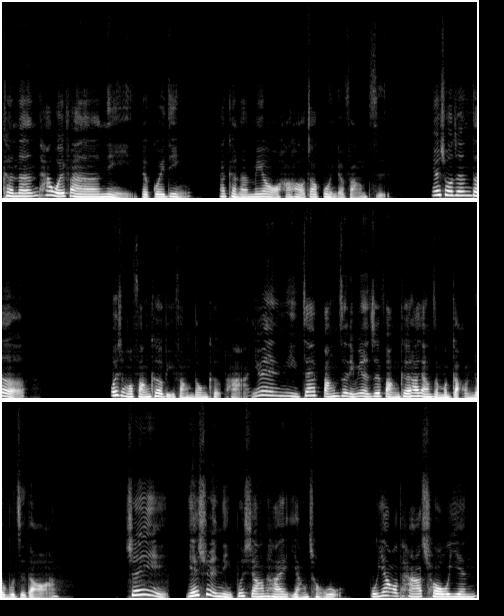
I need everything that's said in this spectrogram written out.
可能他违反了你的规定，他可能没有好好照顾你的房子。因为说真的，为什么房客比房东可怕？因为你在房子里面的是房客，他想怎么搞你都不知道啊。所以，也许你不希望他养宠物，不要他抽烟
